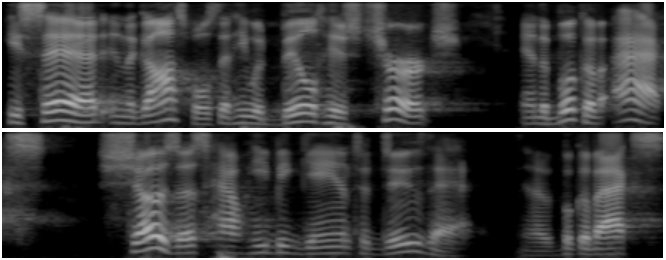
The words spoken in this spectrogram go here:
He said in the Gospels that he would build his church, and the book of Acts shows us how he began to do that. the book of Acts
